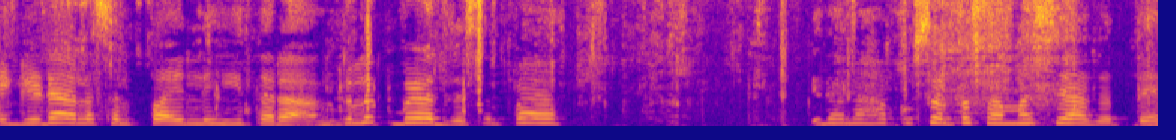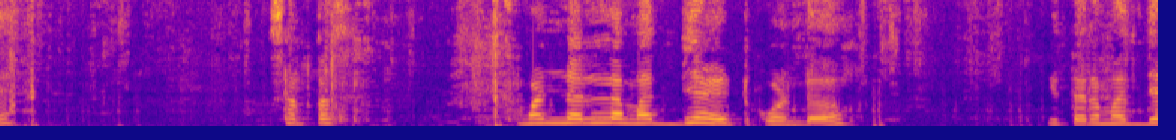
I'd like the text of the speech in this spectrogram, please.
ಈ ಗಿಡ ಎಲ್ಲ ಸ್ವಲ್ಪ ಇಲ್ಲಿ ಈ ತರ ಅಗಲಕ್ಕೆ ಬೆಳೆದ್ರೆ ಸ್ವಲ್ಪ ಇದೆಲ್ಲ ಹಾಕೋ ಸ್ವಲ್ಪ ಸಮಸ್ಯೆ ಆಗುತ್ತೆ. ಸ್ವಲ್ಪ ಮಣ್ಣೆಲ್ಲ ಮಧ್ಯ ಇಟ್ಕೊಂಡು ಈ ತರ ಮಧ್ಯ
